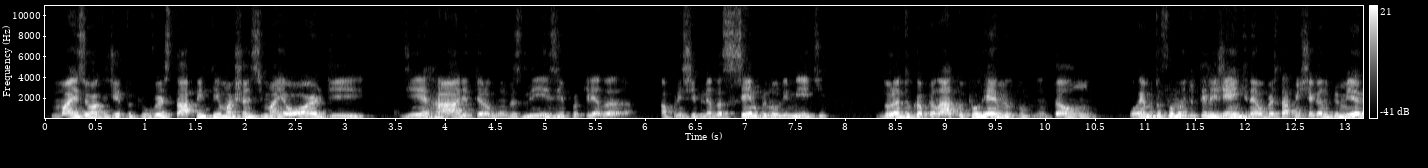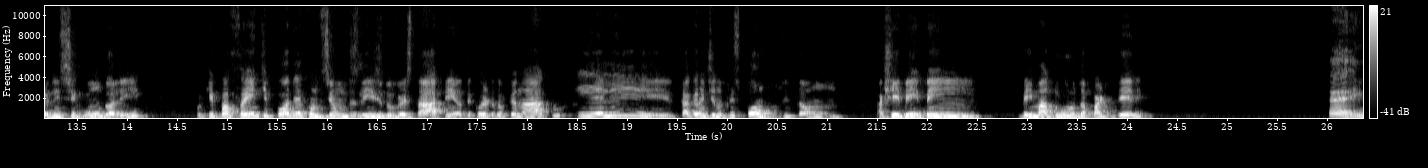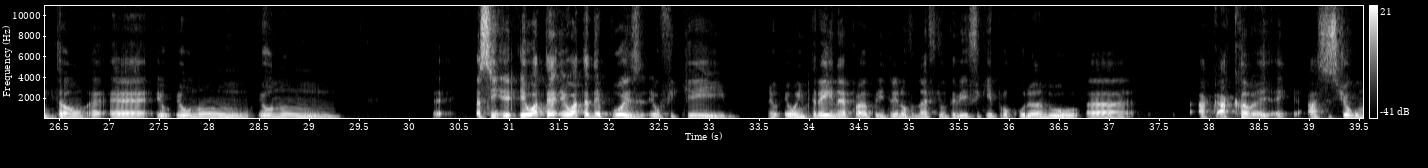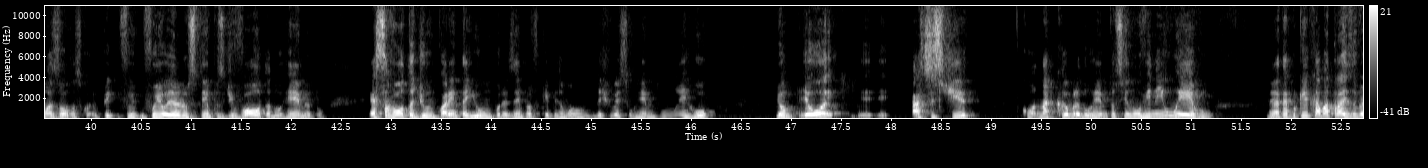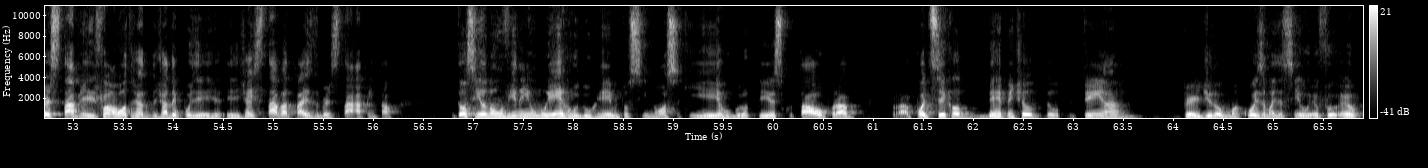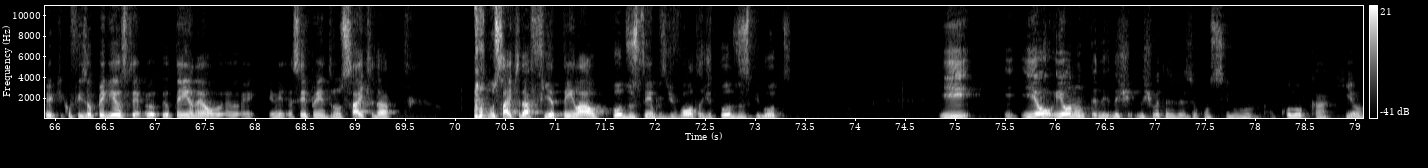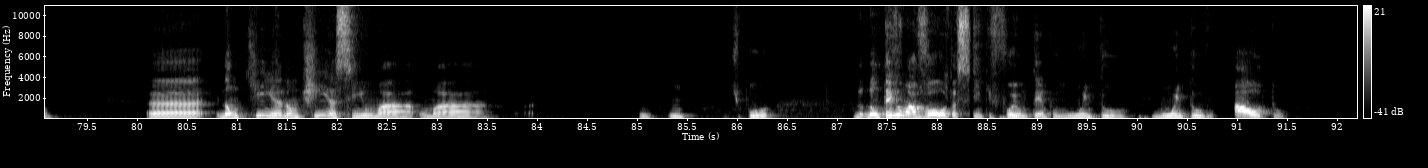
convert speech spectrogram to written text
mas eu acredito que o Verstappen tem uma chance maior de, de errar, de ter algum deslize, porque ele anda, a princípio, ele anda sempre no limite durante o campeonato do que o Hamilton. Então, o Hamilton foi muito inteligente, né? O Verstappen chegando primeiro, ele em segundo ali, porque para frente pode acontecer um deslize do Verstappen no decorrer do campeonato e ele está garantindo três pontos. Então, achei bem, bem, bem maduro da parte dele. É, então, é, é, eu, eu não, eu não, assim, eu até, eu até depois, eu fiquei, eu, eu entrei, né, pra, entrei no, na F1 TV e fiquei procurando uh, a, a câmera, eh, eh, assisti algumas voltas, fui, fui, olhando os tempos de volta do Hamilton, essa volta de 1,41, por exemplo, eu fiquei pensando, deixa eu ver se o Hamilton errou. Eu, eu assisti na câmera do Hamilton, assim, não vi nenhum erro, né, até porque ele estava atrás do Verstappen, ele foi uma volta já, já depois, ele já estava atrás do Verstappen e tal, então, assim, eu não vi nenhum erro do Hamilton, assim, nossa, que erro grotesco tal. Pra pode ser que eu, de repente, eu, eu tenha perdido alguma coisa, mas assim, eu, fui, eu, o que, eu fiz? Eu peguei os eu, eu tenho, né? Eu, eu, sempre entro no site da no site da FIA, tem lá todos os tempos de volta de todos os pilotos. E, e, eu, eu não. Deixa, deixa eu ver se eu consigo colocar aqui, ó. Uh, não tinha, não tinha assim uma. uma um, um tipo não teve uma volta assim que foi um tempo muito, muito alto.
